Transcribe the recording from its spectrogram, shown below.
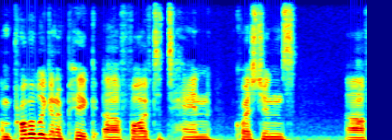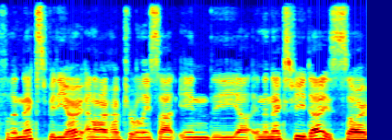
I'm probably going to pick uh, five to ten questions uh, for the next video, and I hope to release that in the uh, in the next few days. So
